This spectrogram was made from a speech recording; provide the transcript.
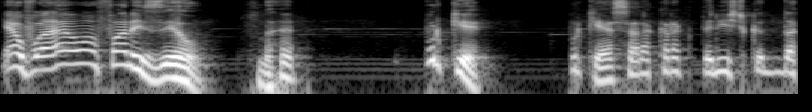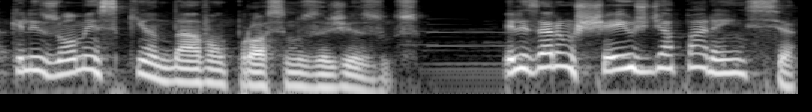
É, é um fariseu. Né? Por quê? Porque essa era a característica daqueles homens que andavam próximos a Jesus. Eles eram cheios de aparência,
